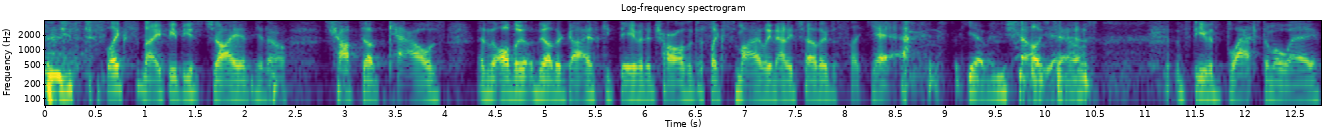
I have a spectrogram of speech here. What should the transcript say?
he's just like sniping these giant you know chopped up cows and all the the other guys keith david and charles are just like smiling at each other just like yeah like, yeah, man, you shoot Hell those yeah. cows. and steven's blast them away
